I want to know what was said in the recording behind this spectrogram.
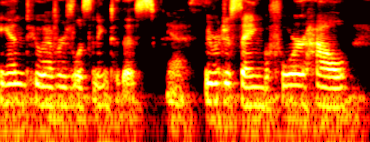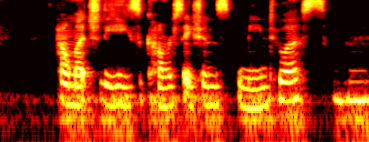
and whoever's listening to this. Yes. We were just saying before how how much these conversations mean to us Mhm.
